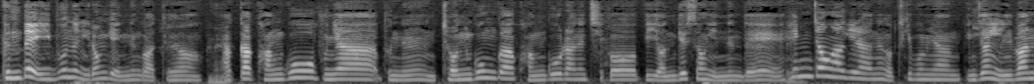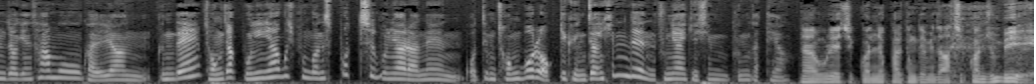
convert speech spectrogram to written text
근데 이분은 이런 게 있는 것 같아요. 네. 아까 광고 분야 분은 전공과 광고라는 직업이 연계성이 있는데 행정학이라는 어떻게 보면 굉장히 일반적인 사무 관련 근데 정작 본인이 하고 싶은 건 스포츠 분야라는 어떻게 보면 정보를 얻기 굉장히 힘든 분야에 계신 분 같아요. 자, 우리의 직관력 발동됩니다. 직관 준비.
